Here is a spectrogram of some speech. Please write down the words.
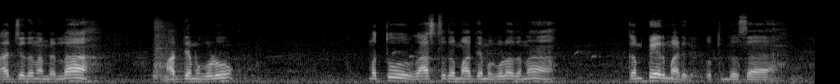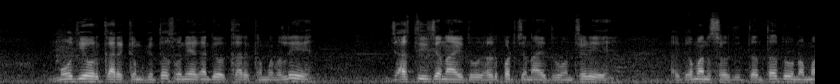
ರಾಜ್ಯದ ನಮ್ಮೆಲ್ಲ ಮಾಧ್ಯಮಗಳು ಮತ್ತು ರಾಷ್ಟ್ರದ ಮಾಧ್ಯಮಗಳು ಅದನ್ನು ಕಂಪೇರ್ ಮಾಡಿದೆ. ಇವತ್ತೊಂದು ದಿವಸ ಮೋದಿಯವ್ರ ಕಾರ್ಯಕ್ರಮಕ್ಕಿಂತ ಸೋನಿಯಾ ಗಾಂಧಿಯವ್ರ ಕಾರ್ಯಕ್ರಮದಲ್ಲಿ ಜಾಸ್ತಿ ಜನ ಇದ್ದರು ಎರಡು ಪಟ್ಟು ಜನ ಇದ್ದರು ಅಂಥೇಳಿ ಗಮನ ಸೆಳೆದಿದ್ದಂಥದ್ದು ನಮ್ಮ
